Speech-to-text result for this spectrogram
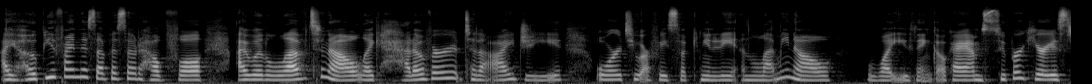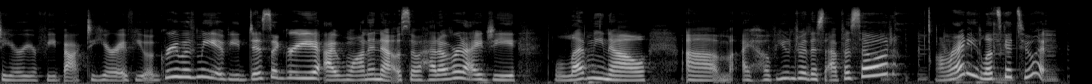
I hope you find this episode helpful. I would love to know, like, head over to the IG or to our Facebook community and let me know what you think. Okay. I'm super curious to hear your feedback, to hear if you agree with me, if you disagree. I want to know. So head over to IG, let me know. Um, I hope you enjoy this episode. Alrighty, let's get to it.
